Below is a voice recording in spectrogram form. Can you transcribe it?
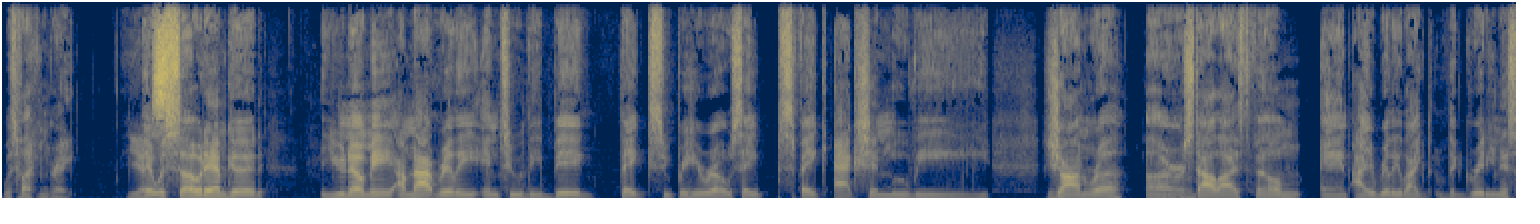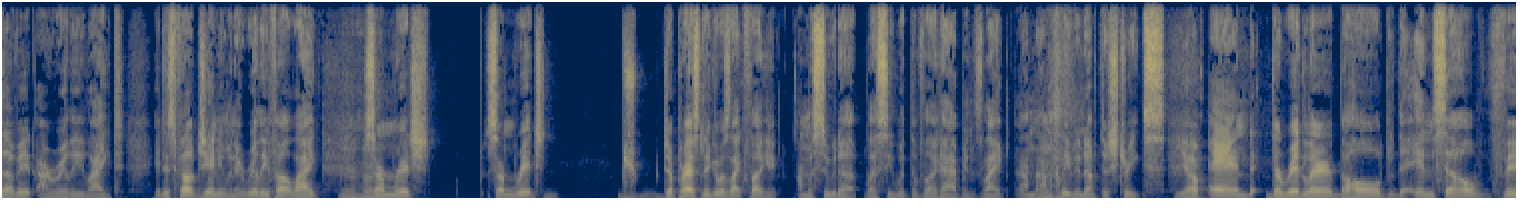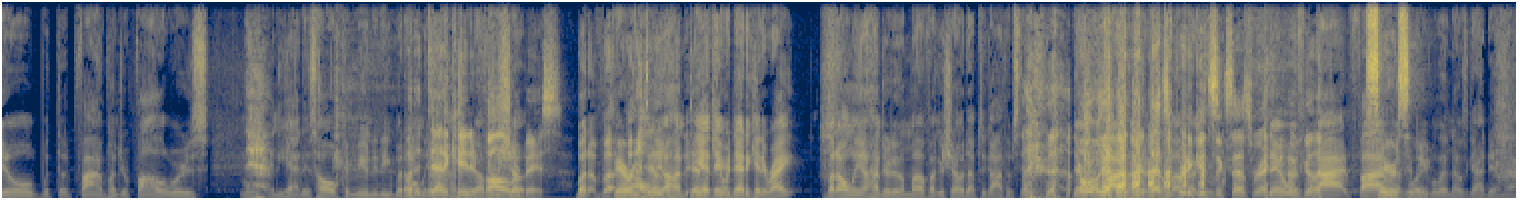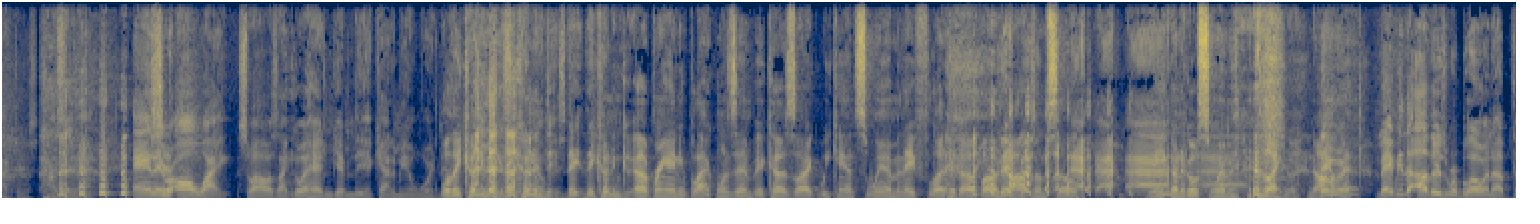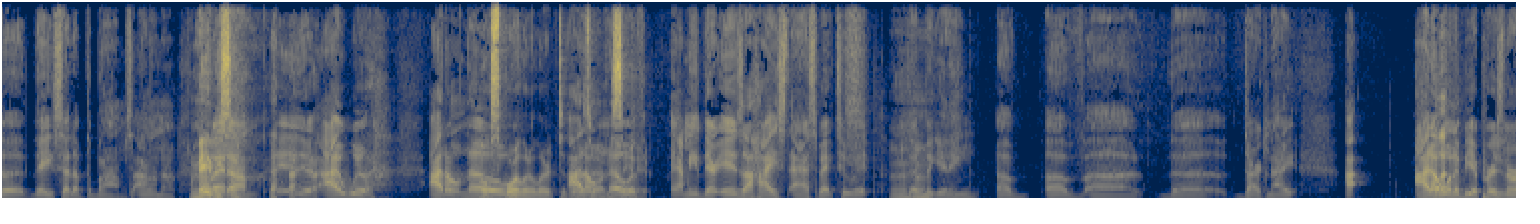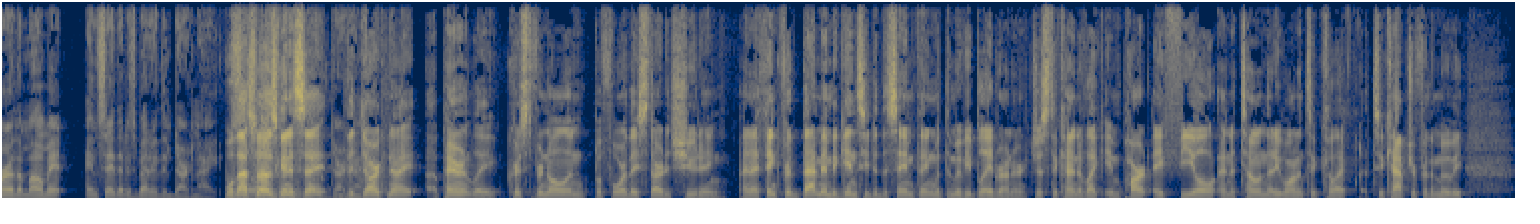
was fucking great. Yes. It was so damn good. You know me, I'm not really into the big fake superhero, say, fake action movie genre or stylized film. And I really liked the grittiness of it. I really liked it. Just felt genuine. It really felt like mm-hmm. some rich, some rich dr- depressed nigga was like, "Fuck it, I'm gonna suit up. Let's see what the fuck happens." Like I'm, I'm cleaning up the streets. Yep. And the Riddler, the whole the incel field with the 500 followers, and he had his whole community, but, But a dedicated 100 of them follower showed- base. But, but, Very but only dedi- 100. Yeah, they were dedicated. dedicated, right? But only 100 of them motherfuckers showed up to Gotham State. There were Only 100 100. That's a pretty good success rate. There I was feel like- not 500 Seriously. people in those goddamn rafters. I'll say that. and they were all white. So I was like, go ahead and give them the Academy Award. Well, they couldn't. They couldn't. They, they couldn't uh, bring any black ones in because like we can't swim and they flooded up uh, Gotham, so we ain't gonna go swimming. like no, They were- man. maybe the others were blowing up the. They set up the bombs. I don't know. Maybe but, so. um, I will. I don't know. Oh, spoiler alert to those I don't know if. it. I mean, there is a heist aspect to it. The Mm-hmm. beginning of of uh, the Dark Knight. I I don't Well, want to be a prisoner of the moment and say that it's better than Dark Knight. Well, that's So what I was going to say. with the Knight. Dark Knight, apparently, Christopher Nolan, before they started shooting, and I think for Batman Begins, he did the same thing with the movie Blade Runner, just to kind of like impart a feel and a tone that he wanted to collect to capture for the movie.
